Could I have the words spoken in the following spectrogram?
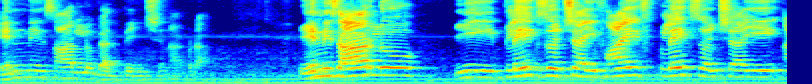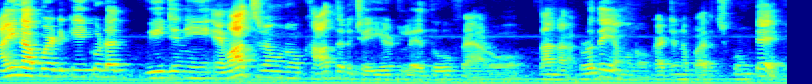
ఎన్నిసార్లు గద్దించినా కూడా. ఎన్నిసార్లు ఈ ప్లేగ్స్ వచ్చాయి ఫైవ్ ప్లేగ్స్ వచ్చాయి అయినప్పటికీ కూడా వీటిని ఏమాత్రమును ఖాతరు చేయట్లేదు ఫారో. తన హృదయమును కఠినపరుచుకుంటే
